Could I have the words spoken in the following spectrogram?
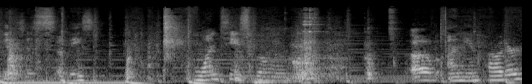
It's just amazing one teaspoon of onion powder,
